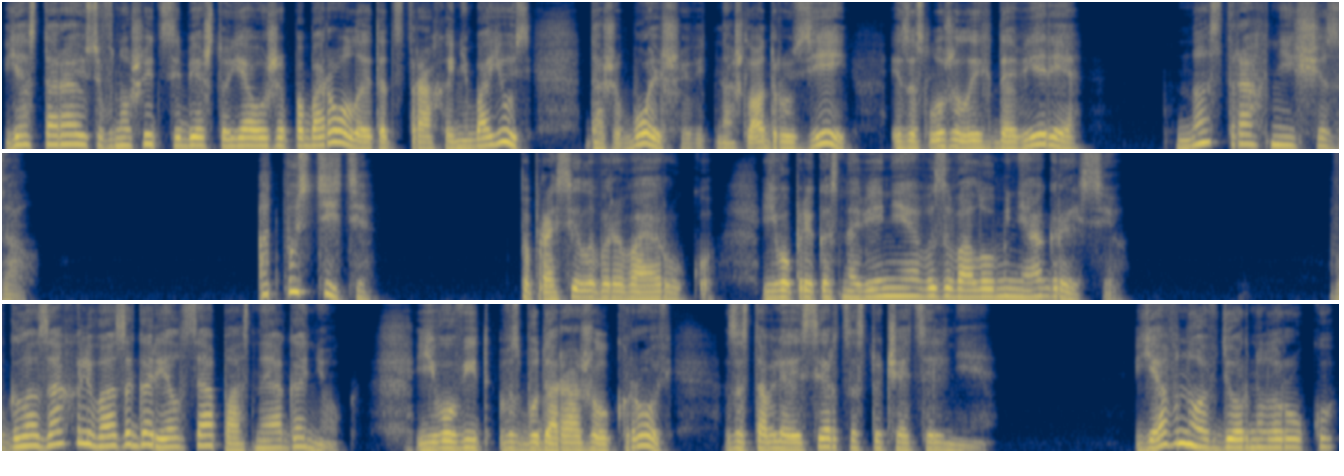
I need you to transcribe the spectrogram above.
Я стараюсь внушить себе, что я уже поборола этот страх и не боюсь, даже больше, ведь нашла друзей и заслужила их доверие, но страх не исчезал. «Отпустите!» — попросила, вырывая руку. Его прикосновение вызывало у меня агрессию. В глазах льва загорелся опасный огонек. Его вид взбудоражил кровь, заставляя сердце стучать сильнее. Я вновь дернула руку.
